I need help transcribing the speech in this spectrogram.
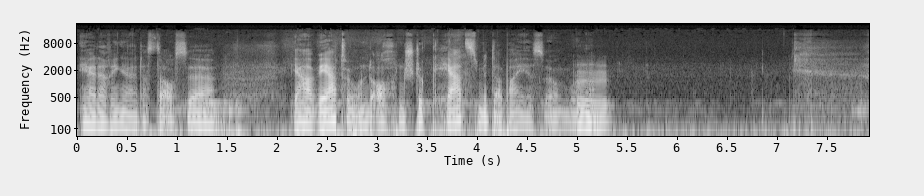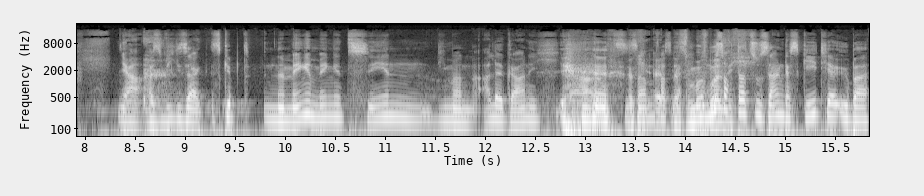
Herr der Ringe, dass da auch sehr, ja, Werte und auch ein Stück Herz mit dabei ist irgendwo. Ne? Mhm. Ne? Ja, also wie gesagt, es gibt eine Menge, Menge Szenen, die man alle gar nicht ja, zusammenfassen kann. Man muss auch dazu sagen, das geht ja über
